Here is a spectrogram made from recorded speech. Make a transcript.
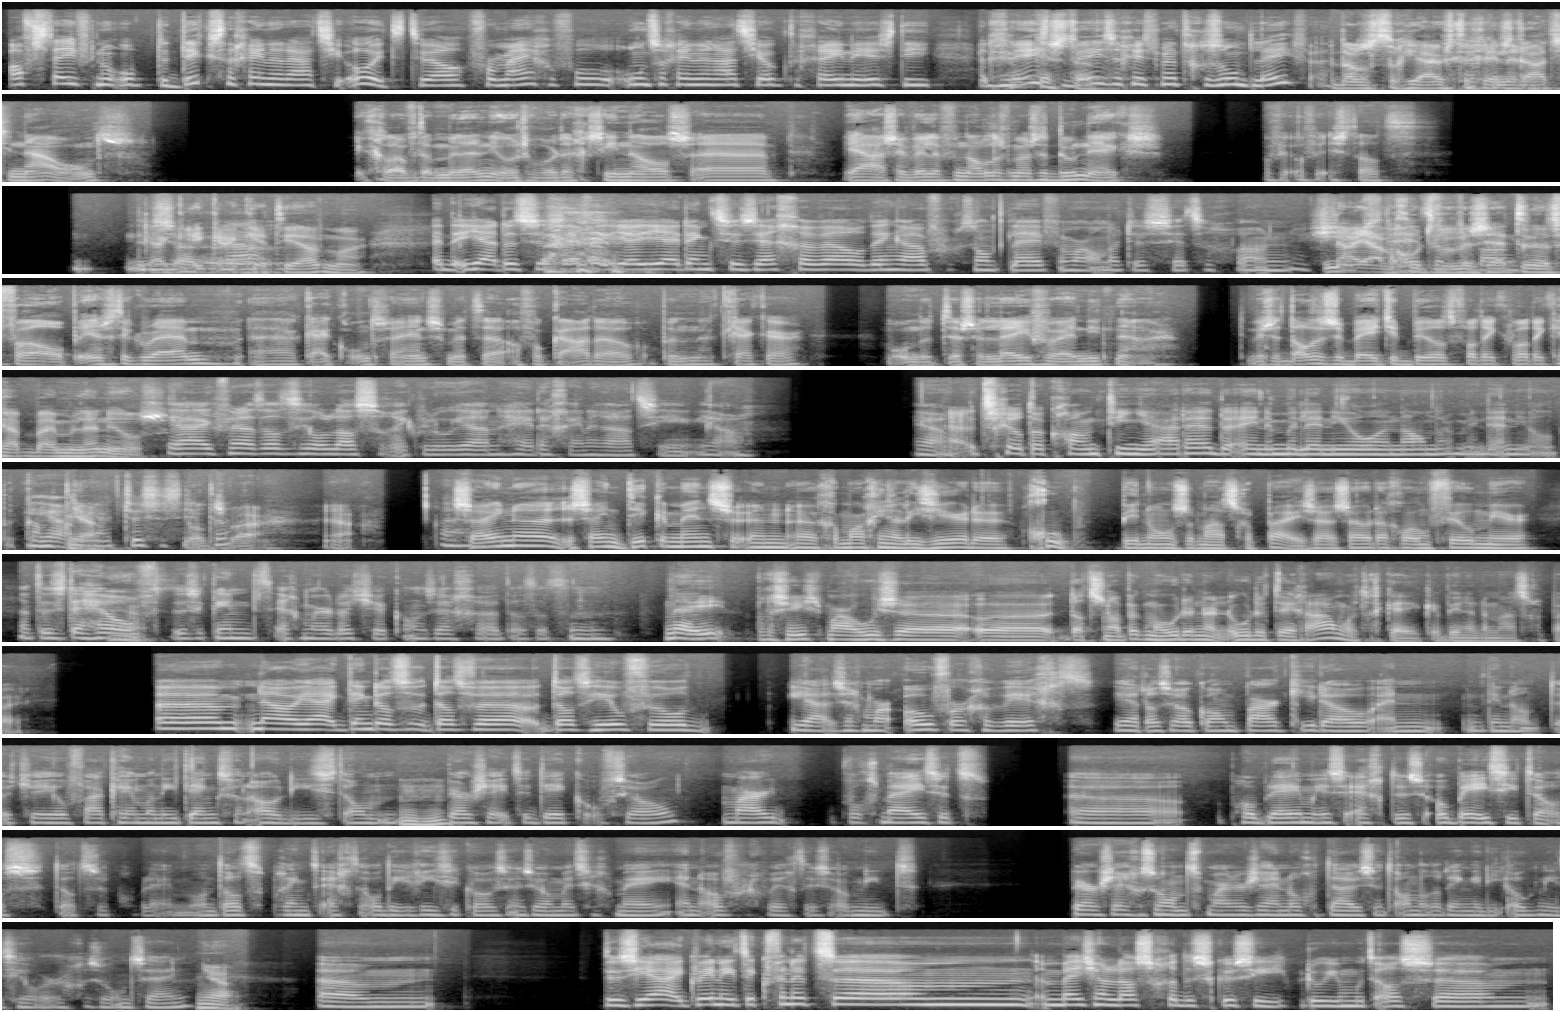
afstevenen op de dikste generatie ooit. Terwijl voor mijn gevoel onze generatie ook degene is die het Gek meest bezig is met gezond leven. dat is toch juist de generatie na ons. Ik geloof dat millennials worden gezien als, eh, ja, ze willen van alles, maar ze doen niks. Of, of is dat... Dus, Kijk, ik kijk het aan, maar... Ja, dus ze zeggen, jij, jij denkt ze zeggen wel dingen over gezond leven, maar ondertussen zitten ze gewoon. Nou ja, maar goed, we zetten het vooral op Instagram. Eh kijk ons eens met de avocado op een cracker. Maar ondertussen leven we er niet naar. Tenminste, dat is een beetje het beeld wat ik, wat ik heb bij millennials. Ja, ik vind het altijd heel lastig. Ik bedoel, ja, een hele generatie. Ja. Ja. Ja, het scheelt ook gewoon tien jaar. Hè? De ene millennial en de andere millennial. Er kan Ja. tien Ja, jaar tussen Dat zitten. is waar, ja. Eh, Zijn, eh, zijn dikke mensen een eh, gemarginaliseerde groep binnen onze maatschappij? Zou, zou daar gewoon veel meer... Het is de helft. Dus ik denk niet echt meer dat je kan zeggen dat het een. Nee, precies. Maar hoe ze, eh, dat snap ik, maar hoe er, hoe er tegenaan wordt gekeken binnen de maatschappij. Ehm, nou ja, ik denk dat we, dat we dat heel veel, ja, zeg maar overgewicht. Ja, dat is ook al een paar kilo. En ik denk dat, dat je heel vaak helemaal niet denkt van, oh, die is dan Mhm. per se te dik of zo. Maar volgens mij is het probleem is echt dus obesitas. Dat is het probleem. Want dat brengt echt al die risico's en zo met zich mee. En overgewicht is ook niet per se gezond. Maar er zijn nog duizend andere dingen die ook niet heel erg gezond zijn. Ja. Ehm, dus ja, ik weet niet. Ik vind het ehm, een beetje een lastige discussie. Ik bedoel, je moet als ehm,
